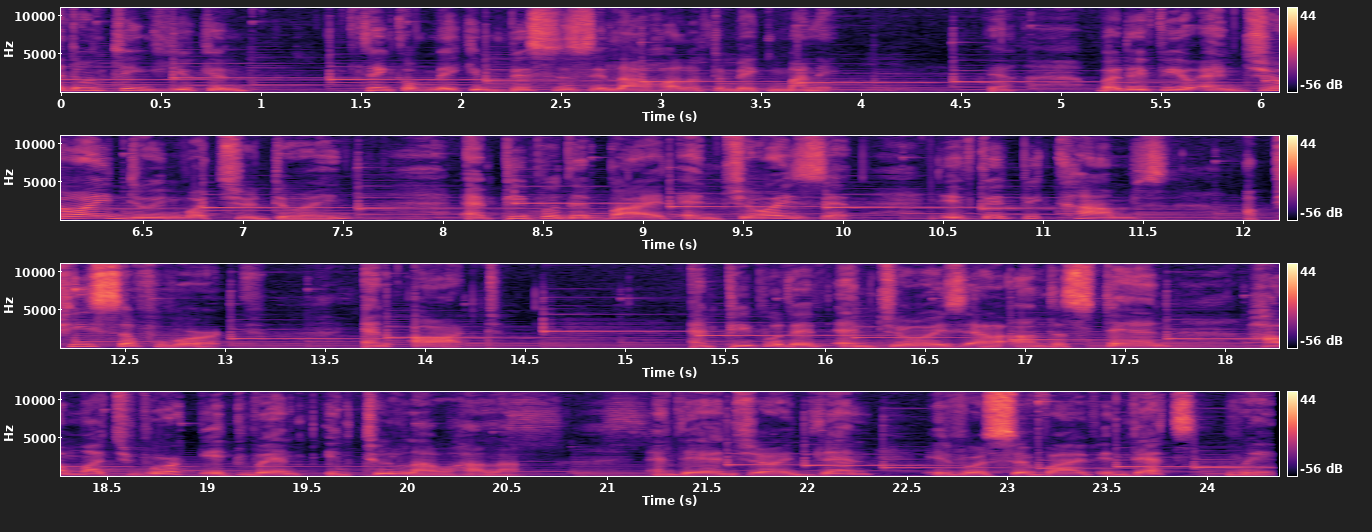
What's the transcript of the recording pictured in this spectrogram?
I don't think you can think of making business in lauhala to make money. Yeah? But if you enjoy doing what you're doing, and people that buy it enjoys it, if it becomes a piece of work and art, and people that enjoys and understand how much work it went into lauhala, and they enjoy it, then it will survive in that way.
